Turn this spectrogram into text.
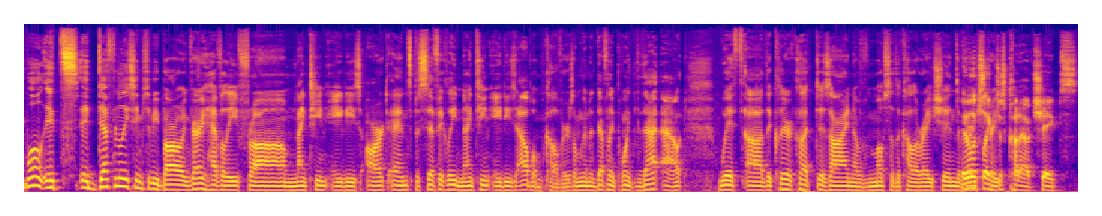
Well, it's it definitely seems to be borrowing very heavily from 1980s art and specifically 1980s album covers. I'm going to definitely point that out with uh, the clear cut design of most of the coloration. The It very looks like straight- just cut out shapes.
